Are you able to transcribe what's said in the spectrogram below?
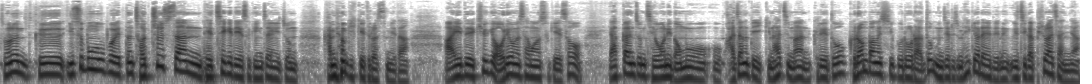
저는 그 이수봉 후보의 했던 저출산 대책에 대해서 굉장히 좀 감명 깊게 들었습니다. 아이들 키우기 어려운 상황 속에서 약간 좀 재원이 너무 과장돼 있긴 하지만 그래도 그런 방식으로라도 문제를 좀 해결해야 되는 의지가 필요하지 않냐.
